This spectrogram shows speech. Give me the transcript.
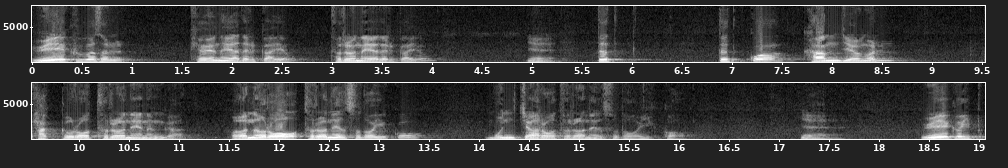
왜 그것을 표현해야 될까요? 드러내야 될까요? 예. 뜻, 뜻과 감정을 밖으로 드러내는 것, 언어로 드러낼 수도 있고, 문자로 드러낼 수도 있고, 예. 왜 그,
